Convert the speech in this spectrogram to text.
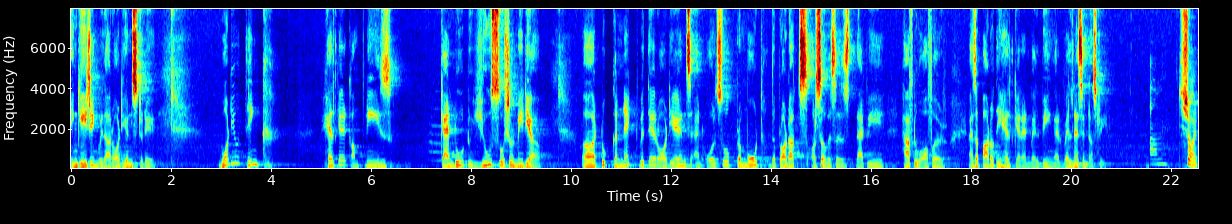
engaging with our audience today. What do you think healthcare companies can do to use social media uh, to connect with their audience and also promote the products or services that we have to offer as a part of the healthcare and well-being and wellness industry? Um, sure.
